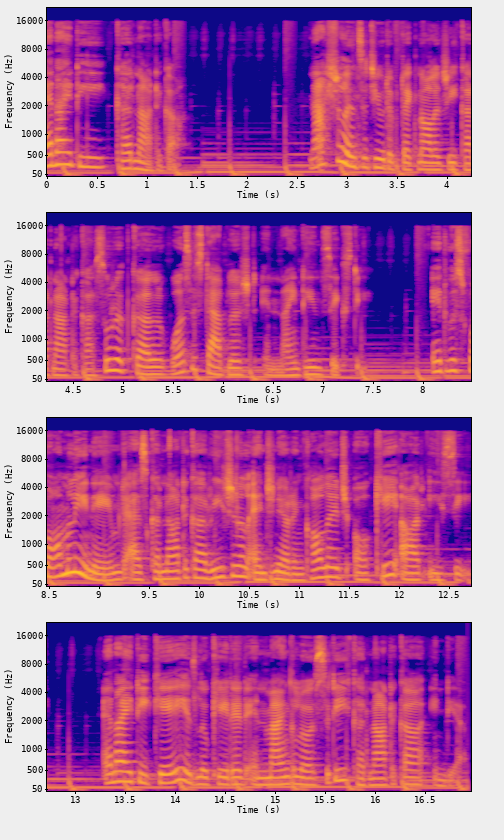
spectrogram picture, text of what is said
NIT Karnataka. National Institute of Technology Karnataka Surathkal was established in 1960. It was formerly named as Karnataka Regional Engineering College or KREC. NITK is located in Mangalore City, Karnataka, India.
